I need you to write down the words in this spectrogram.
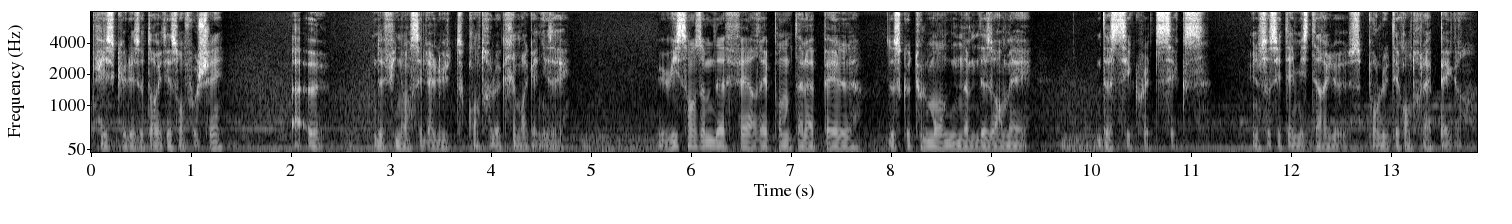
Puisque les autorités sont fauchées, à eux de financer la lutte contre le crime organisé. 800 hommes d'affaires répondent à l'appel de ce que tout le monde nomme désormais The Secret Six, une société mystérieuse pour lutter contre la pègre.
